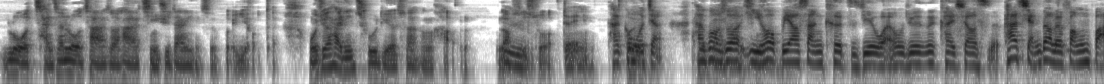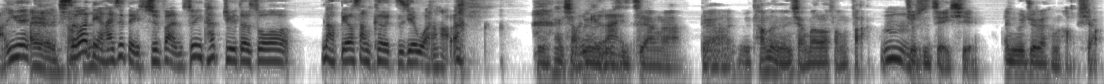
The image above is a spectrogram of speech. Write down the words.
落产生落差的时候，他的情绪当然也是会有的。我觉得他已经处理的算很好了。老实说，嗯、对他跟我讲，他跟我说以后不要上课直接玩，我觉得那快笑死了。他想到了方法，因为十二点还是得吃饭，欸、所以他觉得说那不要上课直接玩好了。对，看 小朋友就是这样啊，对啊，因为他们能想到的方法，嗯，就是这些，那、嗯、你会觉得很好笑。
